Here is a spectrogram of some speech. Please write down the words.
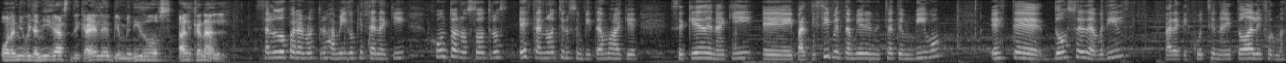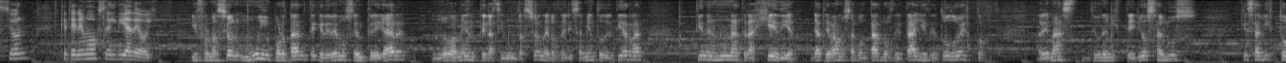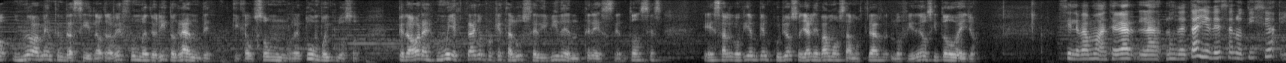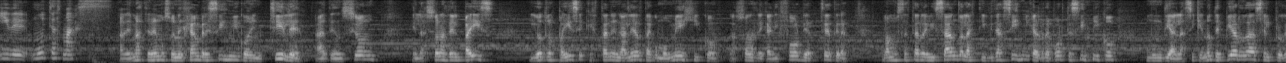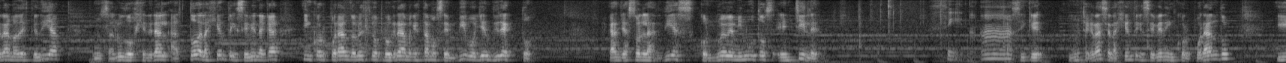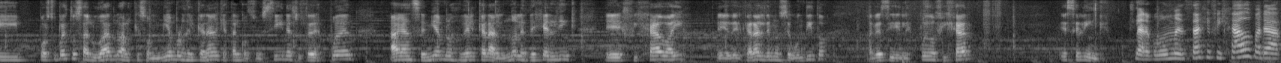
Hola amigos y amigas de KL, bienvenidos al canal. Saludos para nuestros amigos que están aquí junto a nosotros. Esta noche los invitamos a que se queden aquí eh, y participen también en el chat en vivo este 12 de abril para que escuchen ahí toda la información que tenemos el día de hoy. Información muy importante que debemos entregar nuevamente. Las inundaciones, los deslizamientos de tierra tienen una tragedia. Ya te vamos a contar los detalles de todo esto. Además de una misteriosa luz que se ha visto nuevamente en Brasil. La otra vez fue un meteorito grande que causó un retumbo incluso. Pero ahora es muy extraño porque esta luz se divide en tres. Entonces es algo bien, bien curioso. Ya les vamos a mostrar los videos y todo ello. Sí, les vamos a entregar los detalles de esa noticia y de muchas más. Además tenemos un enjambre sísmico en Chile. Atención en las zonas del país y otros países que están en alerta como México, las zonas de California, etcétera. Vamos a estar revisando la actividad sísmica, el reporte sísmico mundial. Así que no te pierdas el programa de este día. Un saludo general a toda la gente que se viene acá incorporando a nuestro programa que estamos en vivo y en directo. Acá ya son las 10 con 9 minutos en Chile. Sí. Ah. Así que muchas gracias a la gente que se viene incorporando. Y por supuesto saludarlos a los que son miembros del canal, que están con su insignia, si ustedes pueden, háganse miembros del canal. No les dejé el link eh, fijado ahí eh, del canal, denme un segundito, a ver si les puedo fijar ese link. Claro, como un mensaje fijado para,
